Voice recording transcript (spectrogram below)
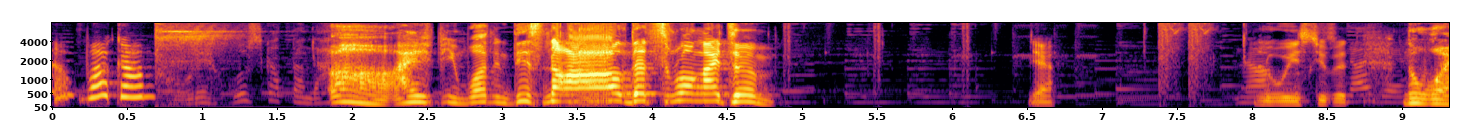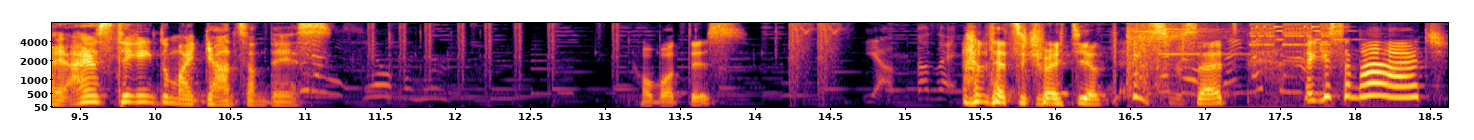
Uh, welcome. Ah, I've been wanting this. No, that's the wrong item. Yeah, Louie, stupid. No way, I'm sticking to my guns on this. How about this? That's a great deal. Thanks, Recette. Thank you so much.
